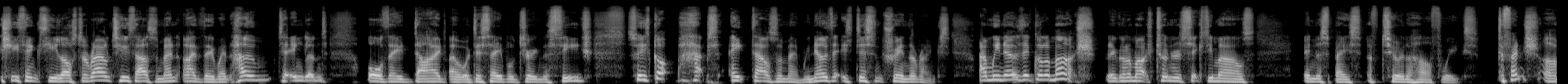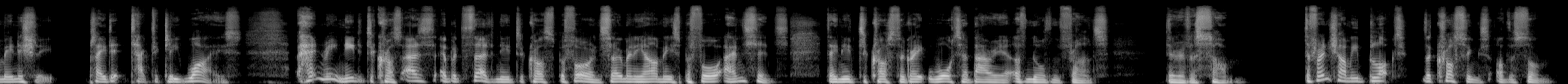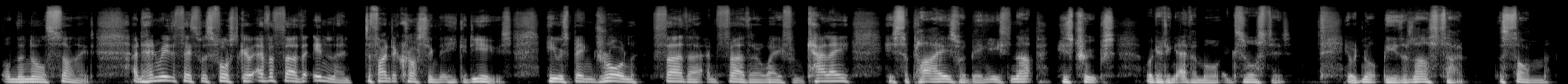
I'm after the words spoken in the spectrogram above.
She thinks he lost around 2,000 men. Either they went home to England or they died or were disabled during the siege. So he's got perhaps 8,000 men. We know that it's dysentery in the ranks. And we know they've got to march. They've got to march 260 miles in the space of two and a half weeks. The French army initially played it tactically wise. Henry needed to cross, as Edward III needed to cross before, and so many armies before and since. They needed to cross the great water barrier of northern France, the River Somme. The French army blocked the crossings of the Somme on the north side, and Henry V was forced to go ever further inland to find a crossing that he could use. He was being drawn further and further away from Calais. His supplies were being eaten up. His troops were getting ever more exhausted. It would not be the last time the Somme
